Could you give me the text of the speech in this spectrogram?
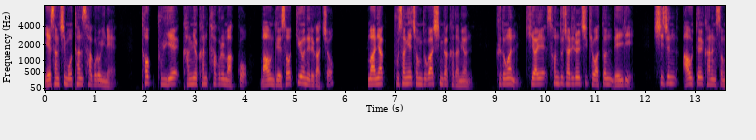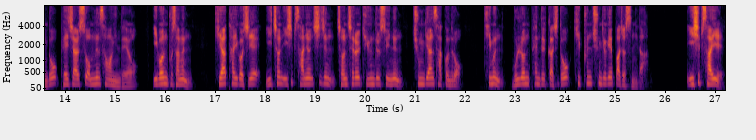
예상치 못한 사고로 인해 턱 부위에 강력한 타구를 맞고 마운드에서 뛰어내려갔죠. 만약 부상의 정도가 심각하다면 그동안 기아의 선두 자리를 지켜왔던 내일이 시즌 아웃될 가능성도 배제할 수 없는 상황인데요. 이번 부상은 기아 타이거즈의 2024년 시즌 전체를 뒤흔들 수 있는 중대한 사건으로 팀은 물론 팬들까지도 깊은 충격에 빠졌습니다. 24일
